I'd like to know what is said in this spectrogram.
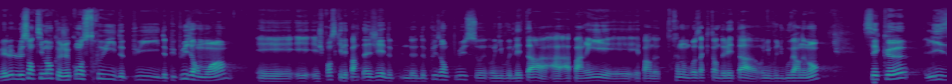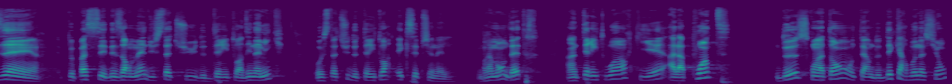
Mais le, sentiment que je construis depuis, plusieurs mois, et, je pense qu'il est partagé de, plus en plus au, niveau de l'État à, Paris et, par de très nombreux acteurs de l'État au niveau du gouvernement, c'est que l'Isère peut passer désormais du statut de territoire dynamique au statut de territoire exceptionnel vraiment d'être un territoire qui est à la pointe de ce qu'on attend en termes de décarbonation,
